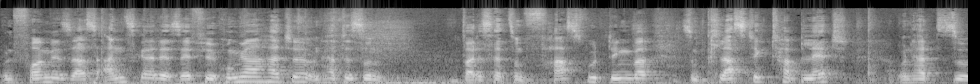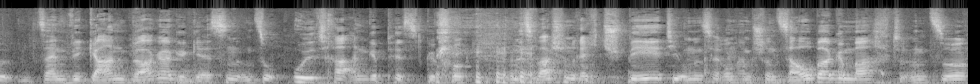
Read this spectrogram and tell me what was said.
und vor mir saß Ansgar, der sehr viel Hunger hatte und hatte so ein, weil das halt so ein Fastfood-Ding war, so ein Plastiktablett und hat so seinen veganen Burger gegessen und so ultra angepisst geguckt. Und es war schon recht spät, die um uns herum haben schon sauber gemacht und so.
